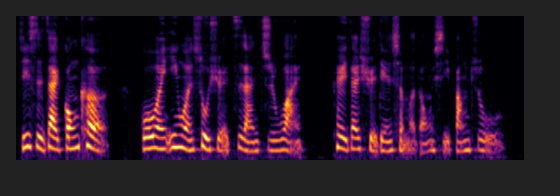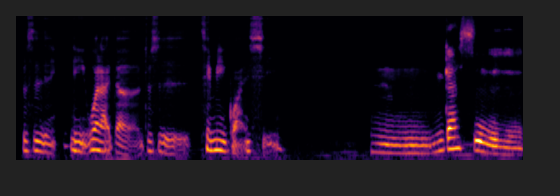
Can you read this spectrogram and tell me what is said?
即使在功课、国文、英文、数学、自然之外，可以再学点什么东西，帮助就是你未来的就是亲密关系？嗯，应该是，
